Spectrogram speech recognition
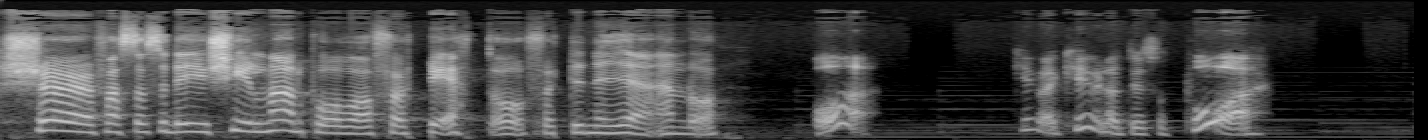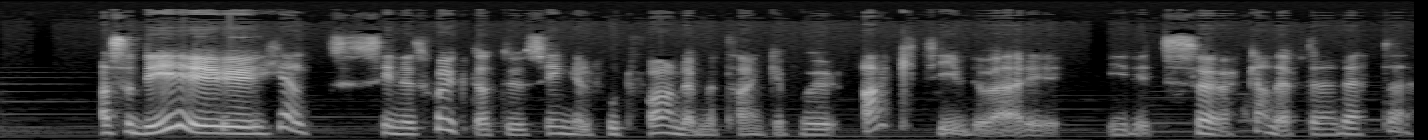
Sure, fast alltså det är ju skillnad på att vara 41 och 49 ändå. Åh, gud vad kul att du är så på. Alltså det är ju helt sinnessjukt att du är singel fortfarande med tanke på hur aktiv du är i, i ditt sökande efter den rätte.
